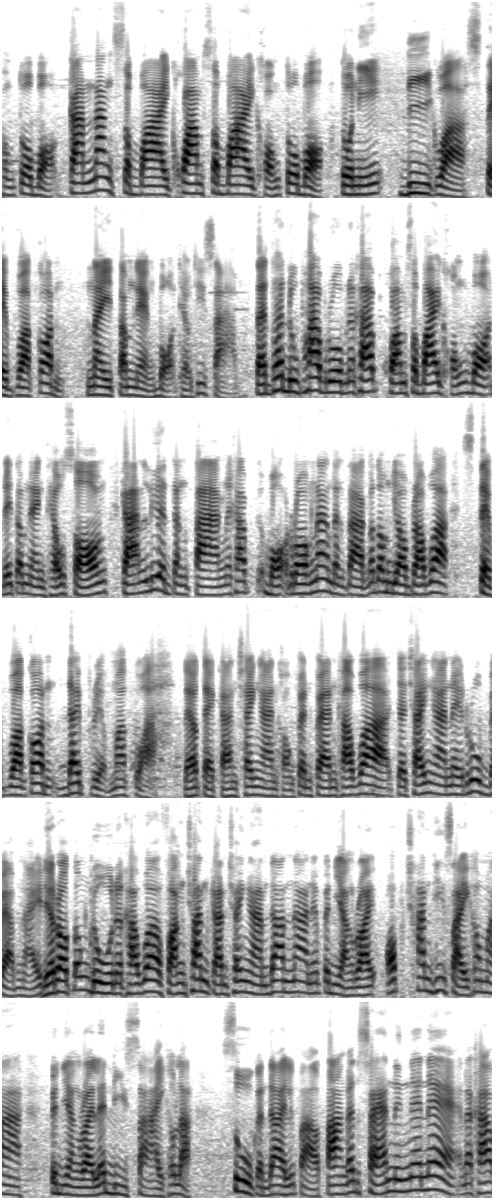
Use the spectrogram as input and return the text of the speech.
ของตัวเบาะ การนั่งสบาย ความสบายของตัวเบาะ ตัวนี้ดีกว่า Step Wagon ในตำแหน่งเบาะแถวที่ 3 แต่ถ้าดูภาพรวมนะครับ ความสบายของเบาะในตำแหน่งแถว 2 การเลื่อนต่างๆนะครับเบาะรองนั่งต่างๆ ก็ต้องยอมรับว่า Step Wagon ได้เปรียบมากกว่า แล้วแต่การใช้งานของแฟนๆครับว่าจะใช้งานในรูปแบบไหน เดี๋ยวเราต้องดูนะครับว่าฟังก์ชันการใช้งานด้านหน้านี้เป็นอย่างไรออปชันที่ใส่เข้ามาเป็นอย่างไรและดีไซน์เขาล่ะสู้กันได้หรือเปล่าต่างกันแสนหนึ่งแน่ ๆ นะครับ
